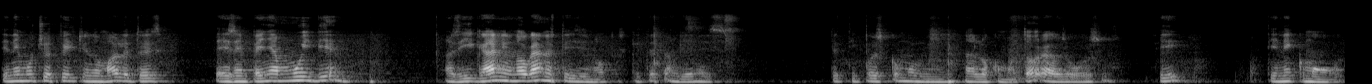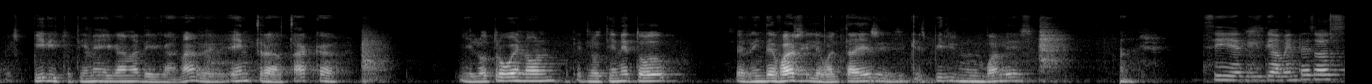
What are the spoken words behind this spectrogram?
tiene mucho espíritu indomable, entonces se desempeña muy bien. Así gane o no gane, usted dice, no, pues que este también es... Este tipo es como una locomotora, o ¿sí? Tiene como espíritu, tiene ganas de ganar, entra, ataca. Y el otro buenón, que lo tiene todo, se rinde fácil, le falta ese que espíritu no vale ese. Sí, definitivamente esos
